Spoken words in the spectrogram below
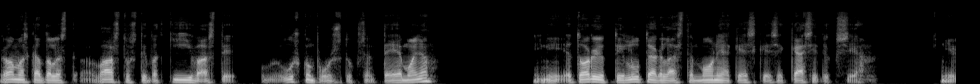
roomaskatoliset vastustivat kiivaasti uskonpuhdistuksen teemoja niin, ja torjuttiin luterilaisten monia keskeisiä käsityksiä. Niin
